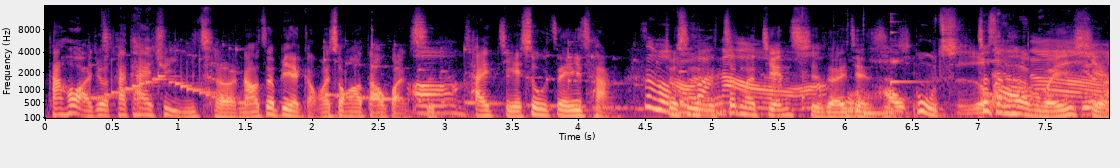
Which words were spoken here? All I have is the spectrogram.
他后来就他太去移车，然后这边也赶快送到导管室，才结束这一场，就是这么坚持的一件事情。好固执哦，这是很危险，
